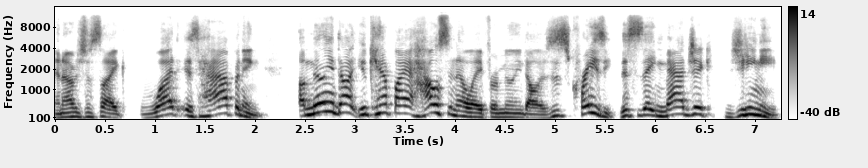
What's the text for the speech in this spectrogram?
And I was just like, what is happening? A million dollars. You can't buy a house in LA for a million dollars. This is crazy. This is a magic genie.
